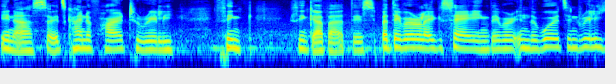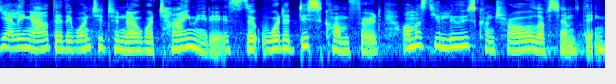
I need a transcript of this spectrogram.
in us. So it's kind of hard to really think think about this. But they were like saying they were in the woods and really yelling out that they wanted to know what time it is. So what a discomfort! Almost you lose control of something.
